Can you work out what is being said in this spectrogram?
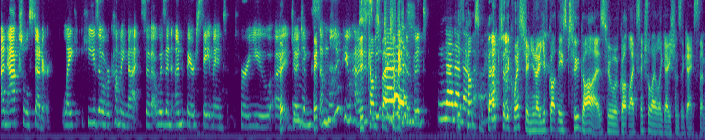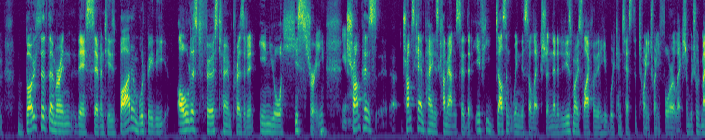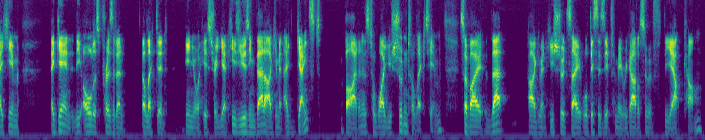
an actual stutter. Like he's overcoming that. So that was an unfair statement for you uh, But- judging but someone who has. this comes speech back to the- impediment. No, no, this no. comes no. back to the question you know you've got these two guys who have got like sexual allegations against them both of them are in their 70s biden would be the oldest first term president in your history Yeah. trump has uh, trump's campaign has come out and said that if he doesn't win this election then it is most likely that he would contest the 2024 election which would make him again the oldest president elected in your history yet he's using that argument against biden as to why you shouldn't elect him so by that argument, he should say, well, this is it for me, regardless of the outcome.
